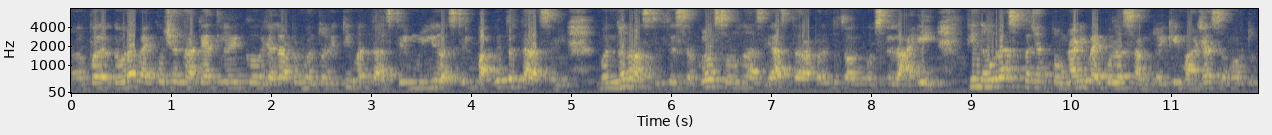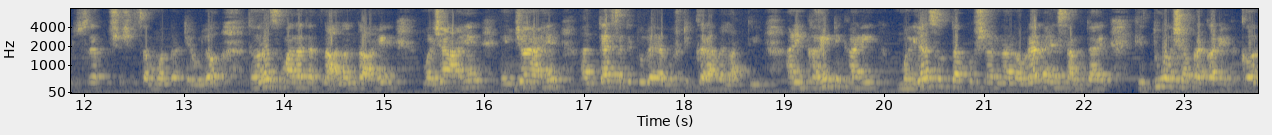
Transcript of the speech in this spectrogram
नवऱ्या नवरा बायकोच्या नात्यातलं एक ज्याला आपण म्हणतो नीतिमत्ता असतील मूल्य असतील पावित्रता असेल बंधनं असतील ते सगळं सोडून आज या स्तरापर्यंत जाऊन पोहोचलेलं आहे. की नवरा स्वतःच्या तोंडाने बायकोला सांगतोय की माझ्यासमोर तू दुसऱ्या पुरुषाशी संबंध ठेवलं तरच मला त्यातला आनंद आहे मजा आहे एन्जॉय आहे आणि त्यासाठी तुला या गोष्टी कराव्या लागतील. आणि काही ठिकाणी महिला सुद्धा पुरुषांना नवऱ्याला हे सांगतायत की तू अशा प्रकारे कर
